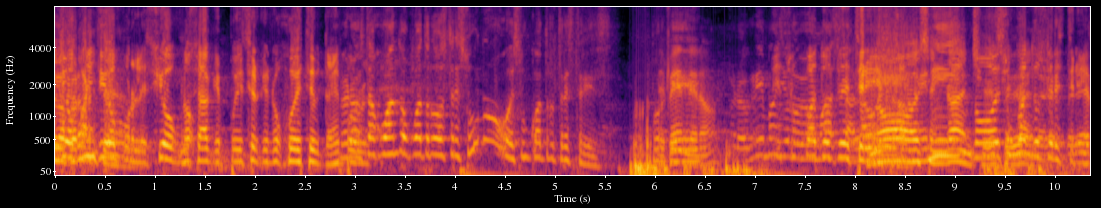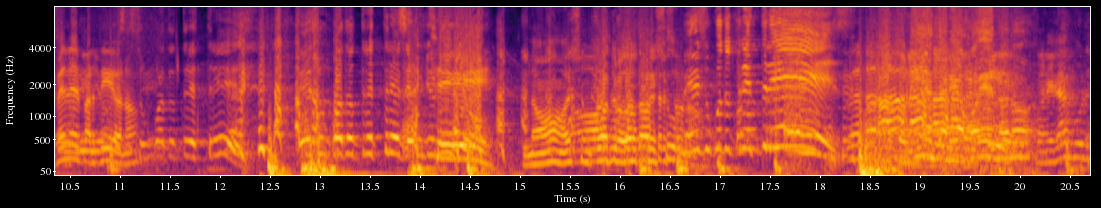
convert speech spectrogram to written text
el último partido por lesión. No. O sea que puede ser que no juegue este también ¿Pero por... está jugando 4-2-3-1 o es un 4-3-3? Porque- Depende, ¿no? Pero Griezmann Es yo lo un veo más 4-3-3. al lado de No, es enganche. No, es un enganche. 4-3-3. Depende del partido, ¿no? Es un 4-3-3. es un 4-3-3, según yo. Sí. No, es un No, es un 4-2-3-1. Es un 4-3-3. Ah, ¿no? Con el ángulo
